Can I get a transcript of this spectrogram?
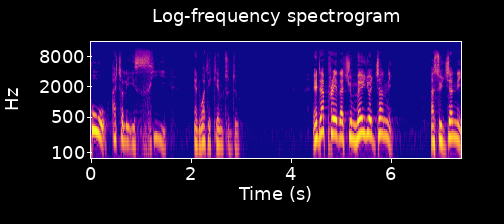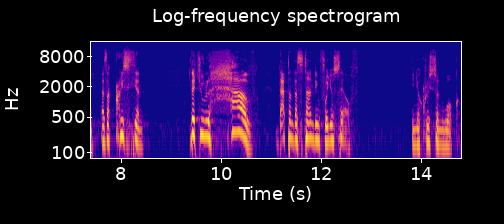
who actually is He and what He came to do. And I pray that you may your journey, as you journey as a Christian, that you will have that understanding for yourself in your Christian walk.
